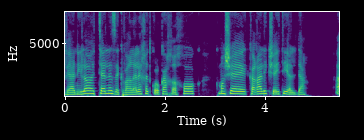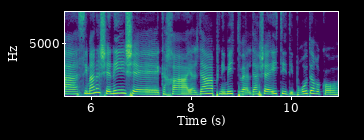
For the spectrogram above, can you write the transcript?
ואני לא אתן לזה כבר ללכת כל כך רחוק, כמו שקרה לי כשהייתי ילדה. הסימן השני שככה הילדה הפנימית והילדה שהייתי דיברו דרכו,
